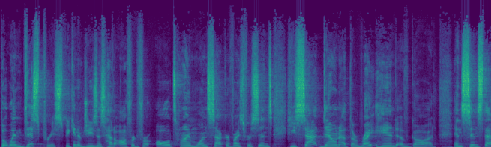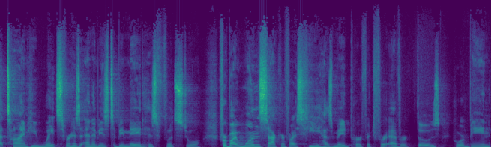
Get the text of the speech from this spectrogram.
But when this priest, speaking of Jesus, had offered for all time one sacrifice for sins, he sat down at the right hand of God. And since that time, he waits for his enemies to be made his footstool. For by one sacrifice, he has made perfect forever those who are being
